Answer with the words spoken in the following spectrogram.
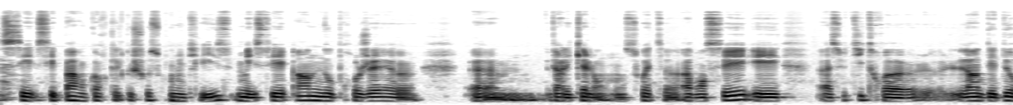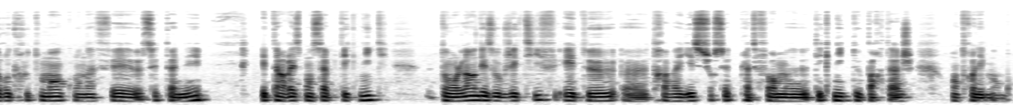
c'est pas encore quelque chose qu'on utilise, mais c'est un de nos projets euh, euh, vers lesquels on, souhaite avancer. Et à ce titre, l'un des deux recrutements qu'on a fait cette année est un responsable technique dont l'un des objectifs est de travailler sur cette plateforme technique de partage entre les membres.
